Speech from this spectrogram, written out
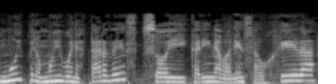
Muy pero muy buenas tardes, soy Karina Vanessa Ojeda.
